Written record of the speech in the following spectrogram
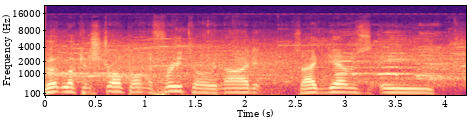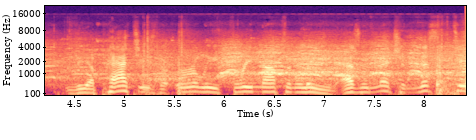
Good looking stroke on the free throw, Renard. So that gives the, the Apaches the early 3 0 lead. As we mentioned, this team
